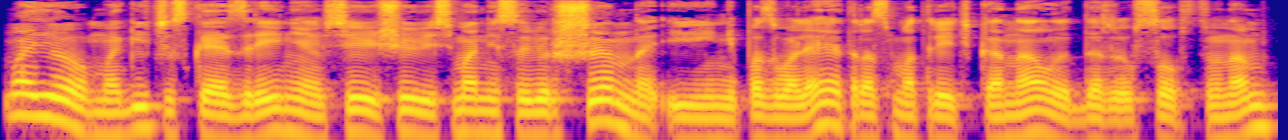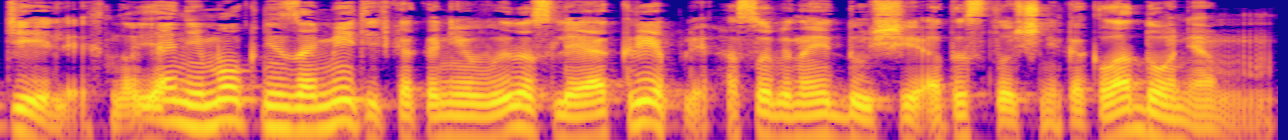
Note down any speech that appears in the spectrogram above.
Мое магическое зрение все еще весьма несовершенно и не позволяет рассмотреть каналы даже в собственном теле, но я не мог не заметить, как они выросли и окрепли, особенно идущие от источника к ладоням.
